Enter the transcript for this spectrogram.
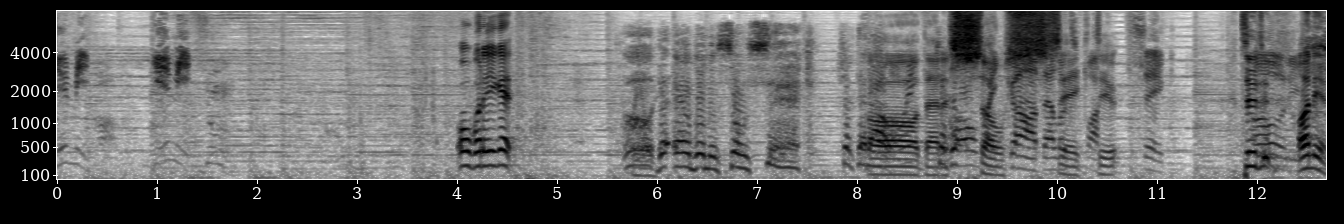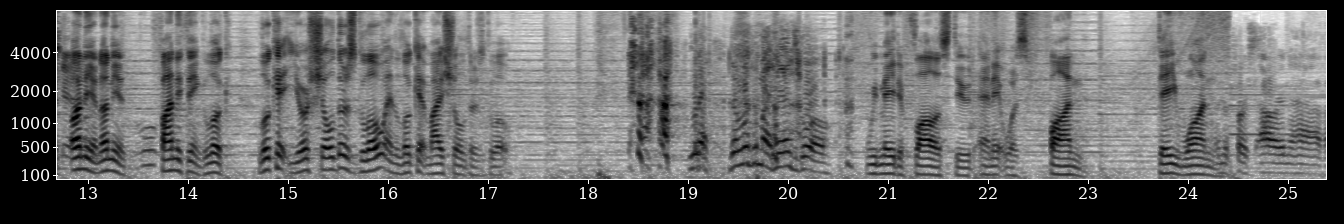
Give me. Give me. Oh, what do you get? the emblem is so sick. Check that Oh, out. that Check is out. so oh my god, that sick, looks dude. sick. Dude, dude, onion, shit. onion, onion. Funny thing, look. Look at your shoulders glow and look at my shoulders glow. Yeah, then look at my hands glow We made it flawless, dude, and it was fun. Day one. in the first hour and a half.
